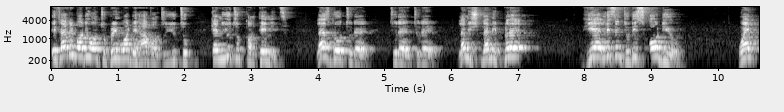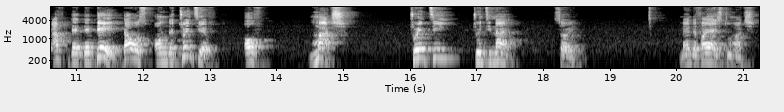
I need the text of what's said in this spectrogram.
If everybody want to bring what they have onto YouTube, can YouTube contain it? Let's go to the to the to the. Let me let me play here. Listen to this audio. When after the day that was on the twentieth of March, twenty twenty nine. Sorry, man, the fire is too much.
